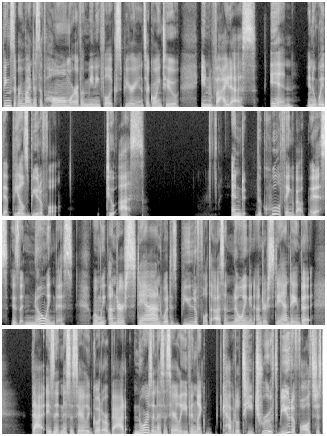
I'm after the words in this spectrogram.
Things that remind us of home or of a meaningful experience are going to invite us in in a way that feels beautiful to us. And the cool thing about this is that knowing this, when we understand what is beautiful to us and knowing and understanding that that isn't necessarily good or bad, nor is it necessarily even like capital T truth beautiful. It's just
